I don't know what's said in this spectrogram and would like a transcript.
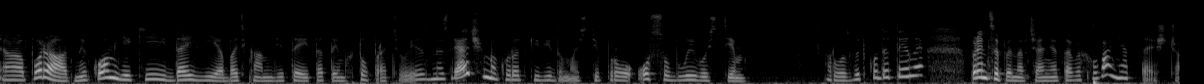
е, порадником, який дає батькам дітей та тим, хто працює з незрячими, короткі відомості про особливості розвитку дитини, принципи навчання та виховання тощо.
